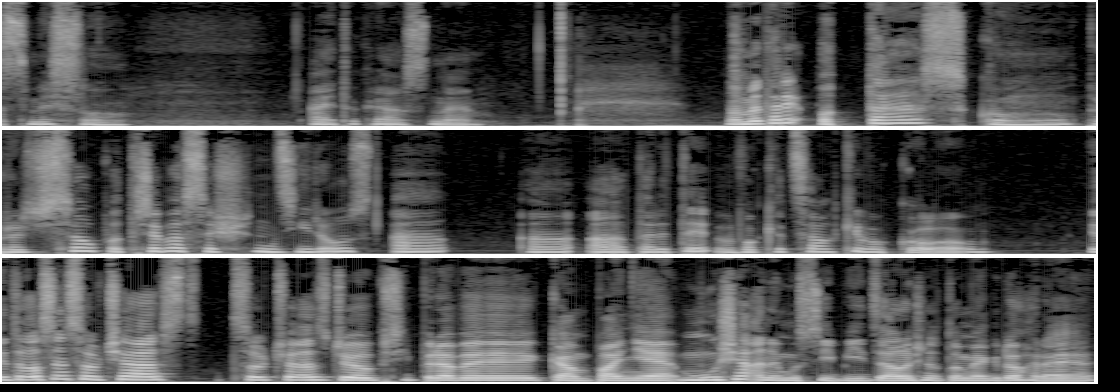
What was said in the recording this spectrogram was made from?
smysl. A je to krásné. Máme tady otázku, proč jsou potřeba session zeros a, a, a tady ty vokecálky okolo. Je to vlastně součást, součást že jo, přípravy kampaně. Může a nemusí být, záleží na tom, jak kdo hraje.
